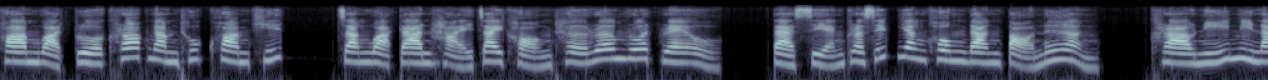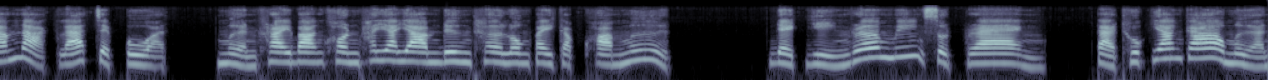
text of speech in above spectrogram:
ความหวาดกลัวครอบงำทุกความคิด จังหวะการหายใจของเธอเริ่มรวดเร็ว แต่เสียงกระซิบยังคงดังต่อเนื่อง คราวนี้มีน้ำหนักและเจ็บปวด เหมือนใครบางคนพยายามดึงเธอลงไปกับความมืด เด็กหญิงเริ่มวิ่งสุดแรง แต่ทุกย่างก้าวเหมือน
